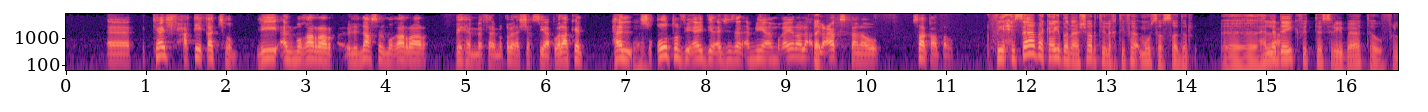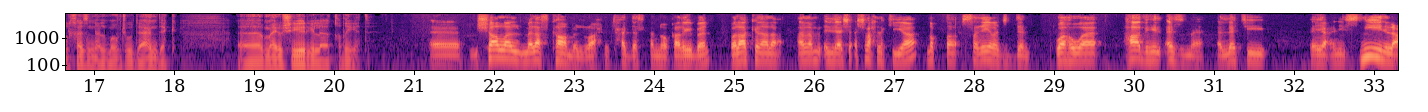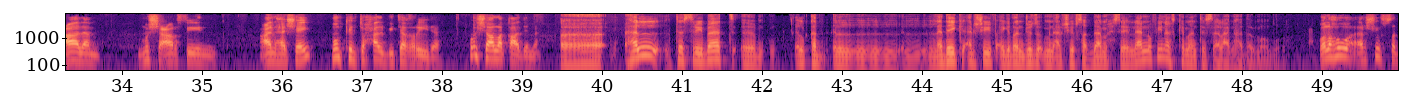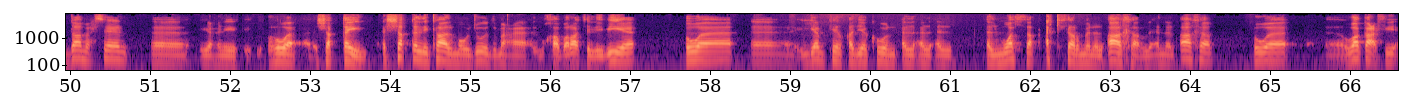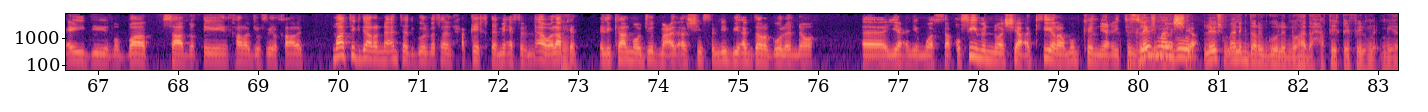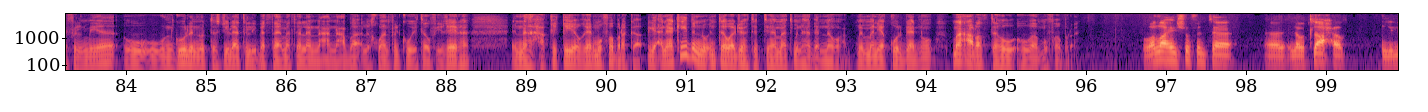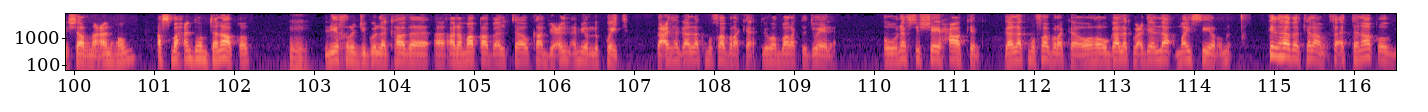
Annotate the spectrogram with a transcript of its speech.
آه، كشف حقيقتهم للمغرر للناس المغرر بهم مثلا من قبل هالشخصيات ولكن هل. سقوطهم في أيدي الأجهزة الأمنية أم غيره؟ لا طيب. بالعكس كانوا سقطوا. في حسابك أيضا أشرت إلى اختفاء موسى الصدر آه، هل نعم. لديك في التسريبات أو في الخزنة الموجودة عندك آه، ما يشير إلى قضيته إن شاء الله الملف كامل راح نتحدث عنه قريبا ولكن أنا أنا اللي أشرح لك إياه نقطة صغيرة جدا وهو هذه الأزمة التي يعني سنين العالم مش عارفين عنها شيء ممكن تحل بتغريدة وإن شاء الله قادمة. آه، هل تسريبات آه، القد... ال- ال- لديك أرشيف أيضا جزء من أرشيف صدام حسين لأنه في ناس كمان تسأل عن هذا الموضوع والله هو أرشيف صدام حسين آه، يعني هو شقين، الشق اللي كان موجود مع المخابرات الليبية هو آه، يمكن قد يكون ال- ال- ال- الموثق أكثر من الآخر لأن الآخر هو آه، وقع في أيدي ضباط سابقين خرجوا في الخارج. ما تقدر أن أنت تقول مثلا حقيقته 100% ولكن اللي كان موجود مع الأرشيف الليبي أقدر أقول إنه آه، يعني موثق وفي منه أشياء كثيرة ممكن يعني تنزل ليش ما نقول أشياء ليش ما نقدر نقول إنه هذا حقيقي في الم- 100% و- ونقول إنه التسجيلات اللي بثها مثلا عن أعضاء الإخوان في الكويت أو في غيرها إنها حقيقية وغير مفبركة، يعني أكيد إنه أنت واجهت اتهامات من هذا النوع ممن يقول بأنه ما عرضته هو مفبرك. والله شوف أنت آه، لو تلاحظ اللي نشرنا عنهم أصبح عندهم تناقض. اللي يخرج يقول لك هذا آه، أنا ما قابلته وكان بعلم أمير الكويت. بعدها قال لك مفبركة اللي هو مبارك الدويله ونفس الشيء حاكم. قال لك مفبركة. وهو قال لك بعدين لا ما يصير. كل هذا الكلام. فالتناقض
